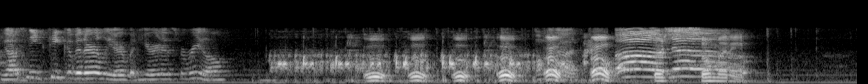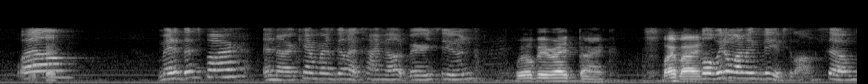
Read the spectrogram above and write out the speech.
We got a sneak peek of it earlier, but here it is for real. Ooh, ooh, ooh, ooh, oh my oh, God. oh. Oh, There's no. so many. Well, made it this far, and our camera is gonna time out very soon. We'll be right back. Bye bye. Well, we don't want to make the video too long, so.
